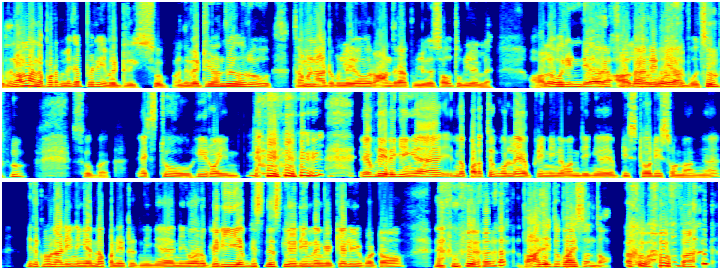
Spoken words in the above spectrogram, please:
அதனால அந்த படம் மிகப்பெரிய வெற்றி. அந்த வெற்றி வந்து ஒரு தமிழ்நாட்டுக்குள்ளேயோ ஒரு ஆந்திராக்குள்ளேயோ சவுத்துக்குள்ளேயோ இல்ல. All over India all over. World போச்சு. சூப்பர் நெக்ஸ்ட் டு ஹீரோயின் எப்படி இருக்கீங்க? இந்த படத்துக்குள்ள எப்படி நீங்க வந்தீங்க? எப்படி ஸ்டோரி சொன்னாங்க? இதுக்கு முன்னாடி நீங்க என்ன பண்ணிட்டு இருந்தீங்க? நீங்க ஒரு பெரிய பிசினஸ் லேடின்னு நாங்க கேள்விப்பட்டோம். பாதி துபாய் சொந்தம்.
